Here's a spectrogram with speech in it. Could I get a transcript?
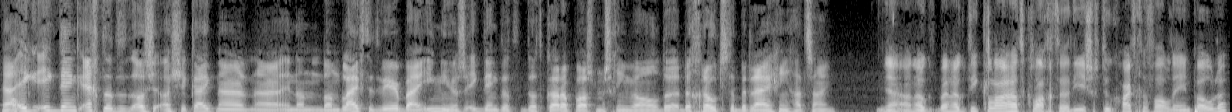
Ja, ik, ik denk echt dat het, als je, als je kijkt naar, naar en dan, dan blijft het weer bij Ineos. Ik denk dat, dat Carapaz misschien wel de, de grootste bedreiging gaat zijn. Ja, en ook, en ook die had klachten. Die is natuurlijk hard gevallen in Polen.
